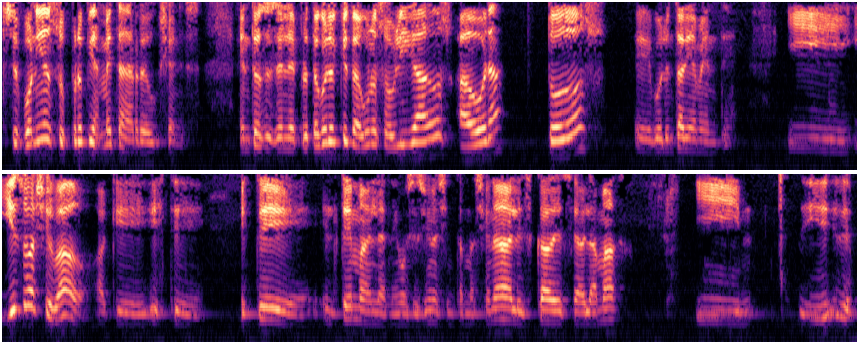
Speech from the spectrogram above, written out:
se ponían sus propias metas de reducciones. Entonces, en el protocolo de Kioto, algunos obligados, ahora todos eh, voluntariamente. Y, y eso ha llevado a que este, esté el tema en las negociaciones internacionales, cada vez se habla más. Y, y de-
